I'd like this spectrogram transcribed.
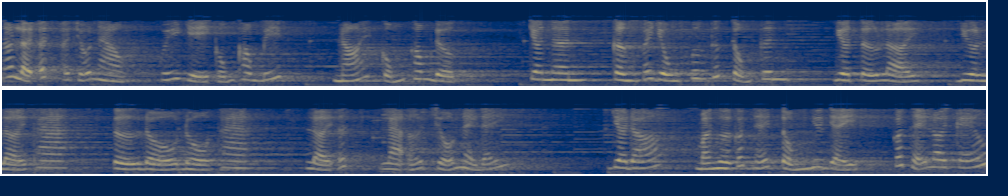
nó lợi ích ở chỗ nào quý vị cũng không biết, nói cũng không được. Cho nên cần phải dùng phương thức tụng kinh, vừa tự lợi, vừa lợi tha, tự độ độ tha. Lợi ích là ở chỗ này đấy. Do đó, mọi người có thể tụng như vậy, có thể lôi kéo,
